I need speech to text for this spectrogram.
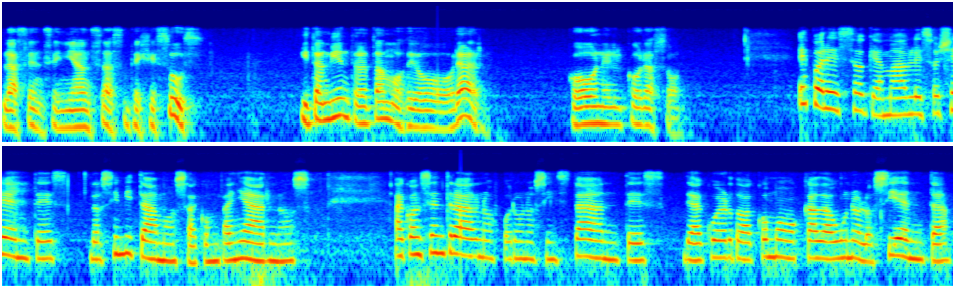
las enseñanzas de Jesús. Y también tratamos de orar con el corazón. Es por eso que, amables oyentes, los invitamos a acompañarnos, a concentrarnos por unos instantes, de acuerdo a cómo cada uno lo sienta,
